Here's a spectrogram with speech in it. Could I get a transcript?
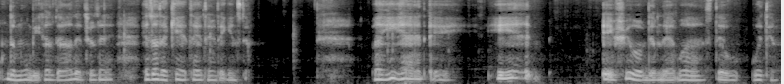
on the moon because the other children, his other kids had turned against him. But he had a, he had a few of them that were still with him.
